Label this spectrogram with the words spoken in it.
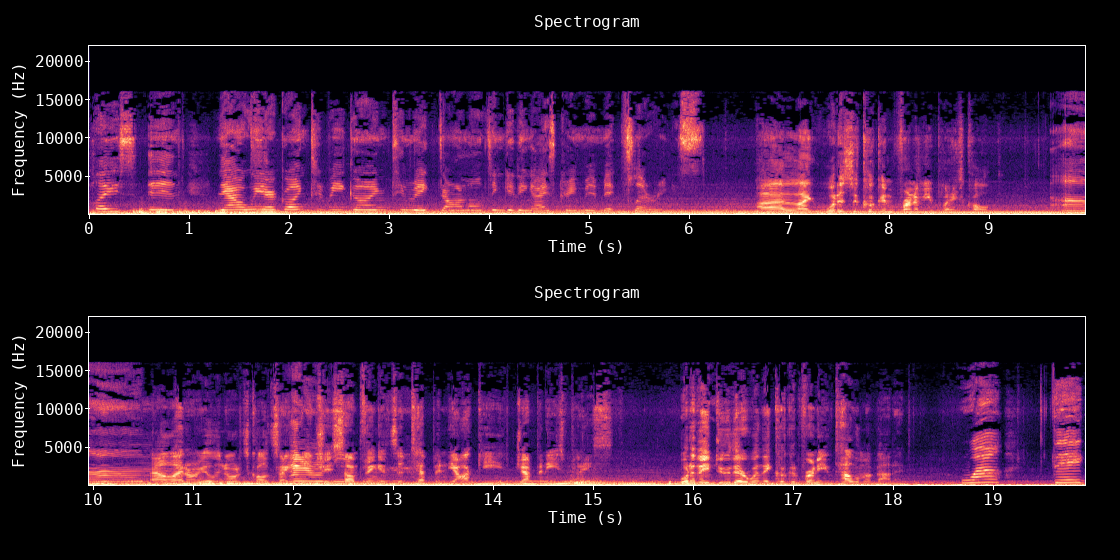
place, and now we are going to be going to McDonald's and getting ice cream and McFlurries. Uh, like, what is the cook in front of you place called? Well, I don't really know what it's called. It's like I don't Ichi either. something. It's a teppanyaki Japanese place. What do they do there when they cook in front of you? Tell them about it. well, the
